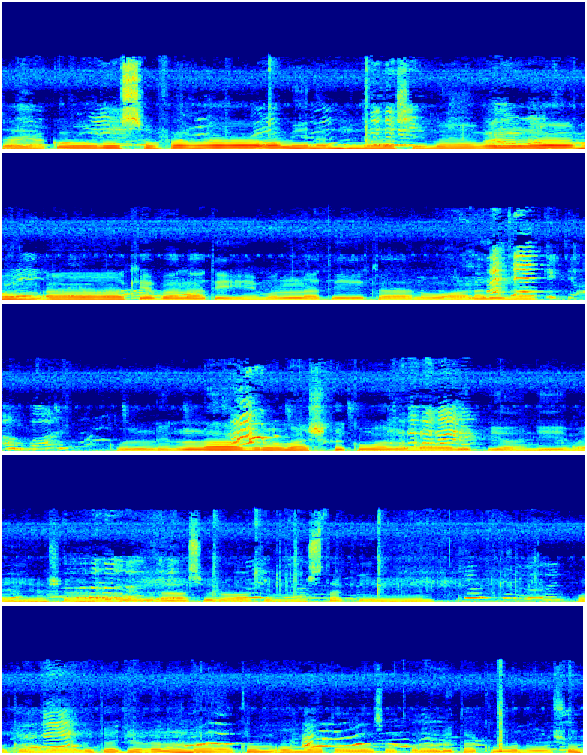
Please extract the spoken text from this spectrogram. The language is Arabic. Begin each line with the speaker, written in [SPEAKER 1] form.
[SPEAKER 1] سيقول السفهاء من الناس ما ولاهم عن قبلتهم التي كانوا عليها. قل لله المشرق والمغرب يهدي من يشاء إلى صراط مستقيم. وكذلك جعلناكم أمة وسطا لتكونوا شهداء.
